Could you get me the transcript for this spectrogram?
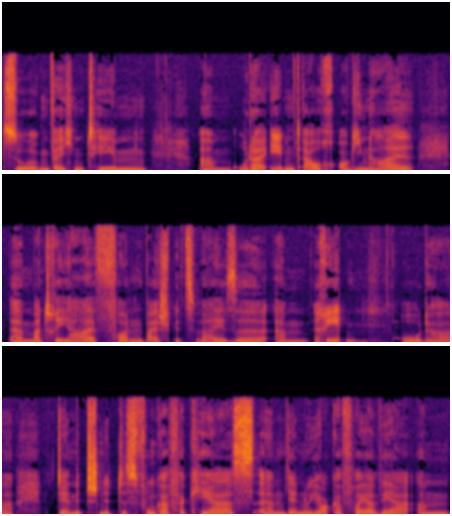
zu irgendwelchen Themen. Ähm, oder eben auch Originalmaterial von beispielsweise ähm, Reden oder der Mitschnitt des Funkerverkehrs ähm, der New Yorker Feuerwehr am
